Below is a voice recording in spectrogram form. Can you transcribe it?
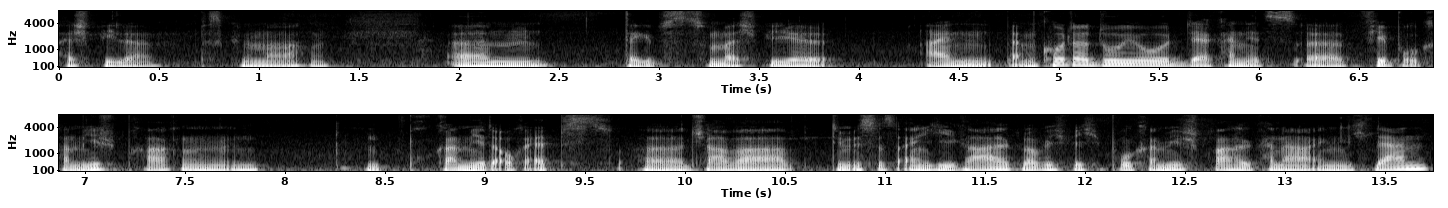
Beispiele, was können wir machen? Ähm, da gibt es zum Beispiel einen beim Coder der kann jetzt äh, vier Programmiersprachen und programmiert auch Apps. Äh, Java, dem ist das eigentlich egal, glaube ich, welche Programmiersprache kann er eigentlich lernen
